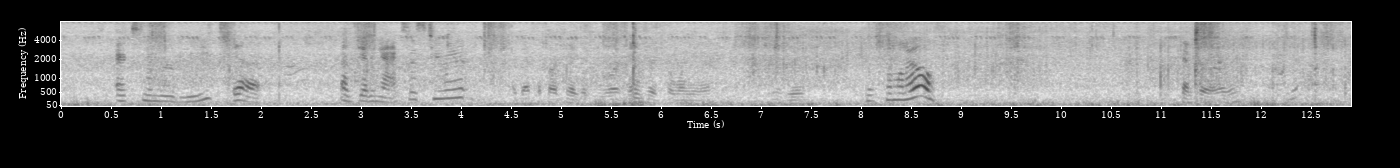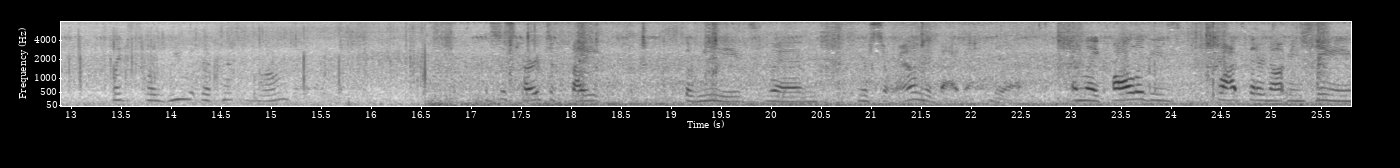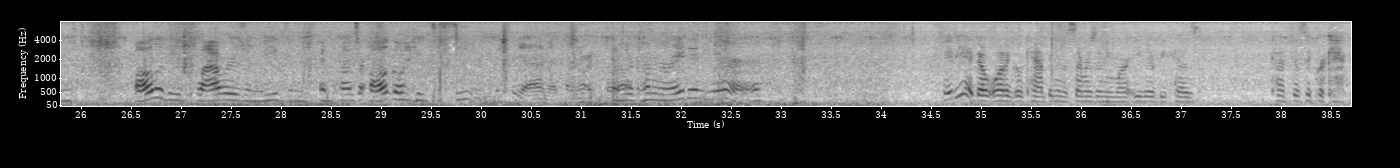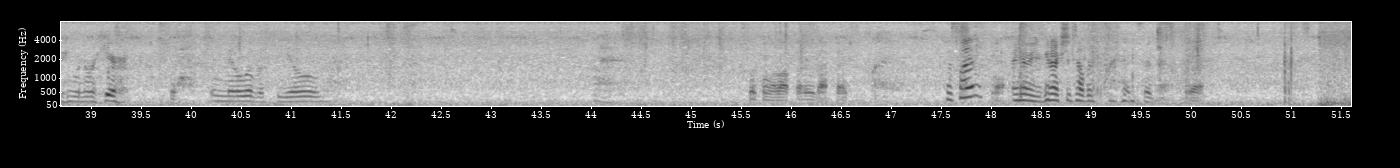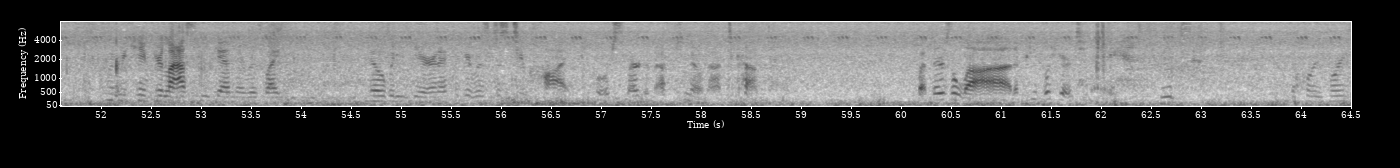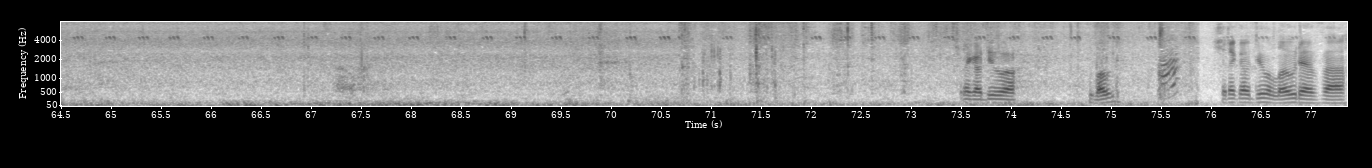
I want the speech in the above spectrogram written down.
X number of weeks Yeah. of getting access to it. I guess the question is if you were injured for one year, with someone else. temporarily. Like like you, the person who owns it. It's just hard to fight the weeds when you're surrounded by them. Yeah. And like all of these plots that are not maintained, all of these flowers and weeds and, and plants are all going to seed. Yeah, and that's right And they're coming right in here. Maybe I don't want to go camping in the summers anymore either because it kind of feels like we're camping when we're here Yeah. in the middle of a field. It's looking a lot better that bed. This one? Yeah. I know, you can actually tell there's plants in it. Yeah. When we came here last weekend, there was like nobody here, and I think it was just too hot. People were smart enough to know not to come. But there's a lot of people here today. Oops. The hoary hoary name. So. Should I go do a load? Huh? Should I go do a load of uh,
